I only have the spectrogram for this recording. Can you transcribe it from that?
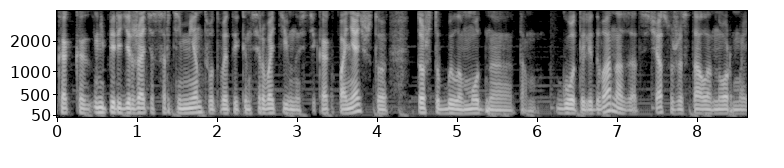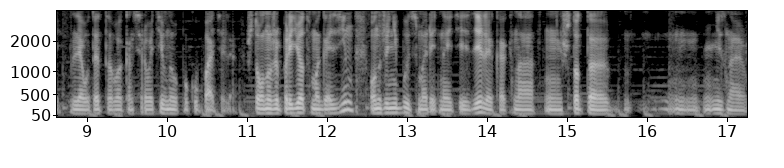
как, как не передержать ассортимент вот в этой консервативности? Как понять, что то, что было модно там год или два назад, сейчас уже стало нормой для вот этого консервативного покупателя. Что он уже придет в магазин, он уже не будет смотреть на эти изделия как на что-то не знаю,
